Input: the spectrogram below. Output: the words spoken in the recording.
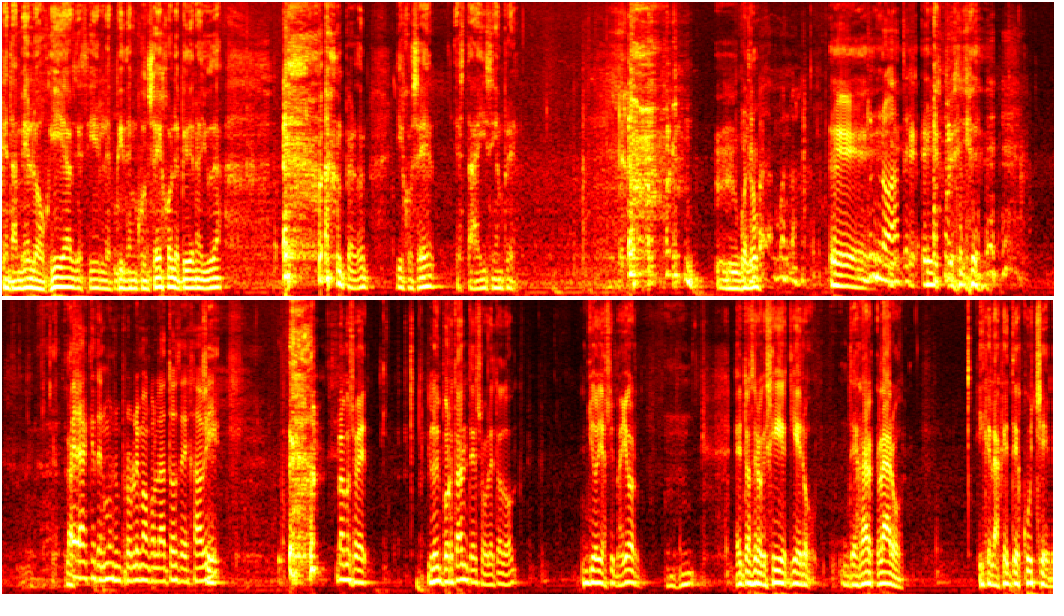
que también los guía, es decir, le piden consejos, le piden ayuda. Perdón. Y José está ahí siempre. Bueno, Bueno, eh, No hace. eh, eh, La- Espera, que tenemos un problema con la tos de Javi. Sí. Vamos a ver. Lo importante, sobre todo, yo ya soy mayor. Entonces lo que sí quiero dejar claro y que la gente escuche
